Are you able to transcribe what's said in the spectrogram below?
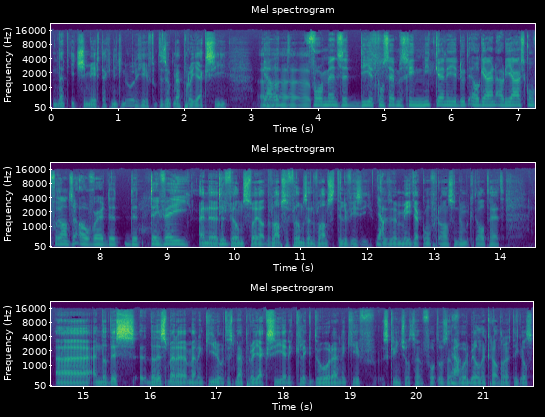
net ietsje meer techniek nodig heeft. Het is ook met projectie. Ja, want voor mensen die het concept misschien niet kennen, je doet elk jaar een oudejaarsconferentie over de, de tv. En die... de films, ja, de Vlaamse films en de Vlaamse televisie. Ja. Dus een mediaconferentie noem ik het altijd. Eh, en dat is, dat is met, een, met een keynote. Het is met projectie en ik klik door en ik geef screenshots en foto's en Ja. voorbeelden en krantenartikels.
